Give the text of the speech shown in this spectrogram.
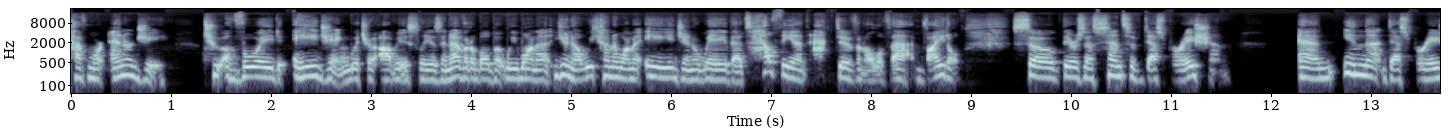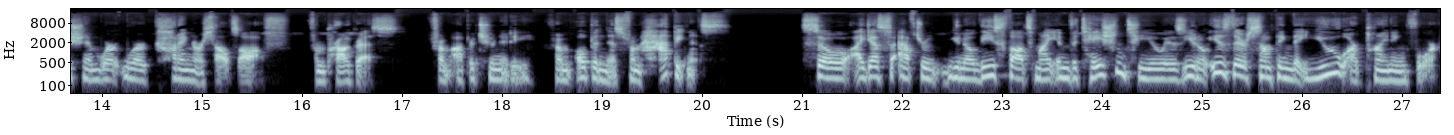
have more energy, to avoid aging, which obviously is inevitable, but we want to, you know, we kind of want to age in a way that's healthy and active and all of that, vital. So there's a sense of desperation. And in that desperation, we're, we're cutting ourselves off from progress, from opportunity, from openness, from happiness. So I guess after, you know, these thoughts, my invitation to you is, you know, is there something that you are pining for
